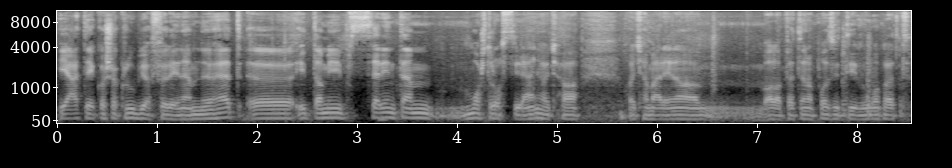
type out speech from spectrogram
játékos a klubja fölé nem nőhet. Itt ami szerintem most rossz irány, hogyha, hogyha már én a, alapvetően a pozitívumokat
